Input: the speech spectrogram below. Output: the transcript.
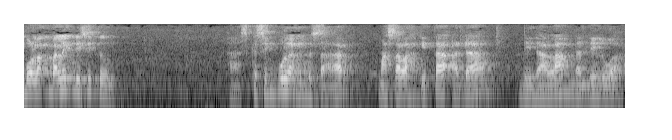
bolak-balik di situ nah, kesimpulan besar masalah kita ada di dalam dan di luar.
